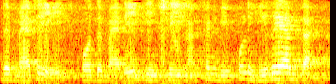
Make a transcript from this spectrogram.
the marriage or the marriage in Sri Lankan people, Hirayak Dhanna.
